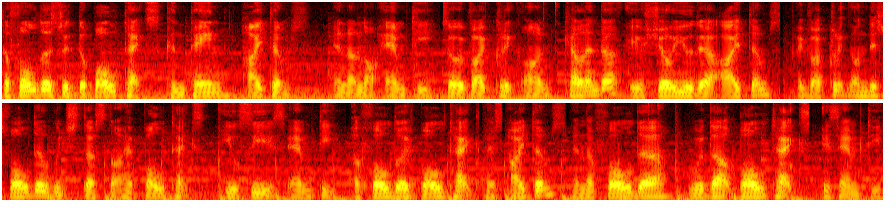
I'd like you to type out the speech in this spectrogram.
The folders with the bold text contain items and are not empty. So if I click on calendar, it will show you their items. If I click on this folder which does not have bold text, you'll see it's empty. A folder with bold text has items and a folder without bold text is empty.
